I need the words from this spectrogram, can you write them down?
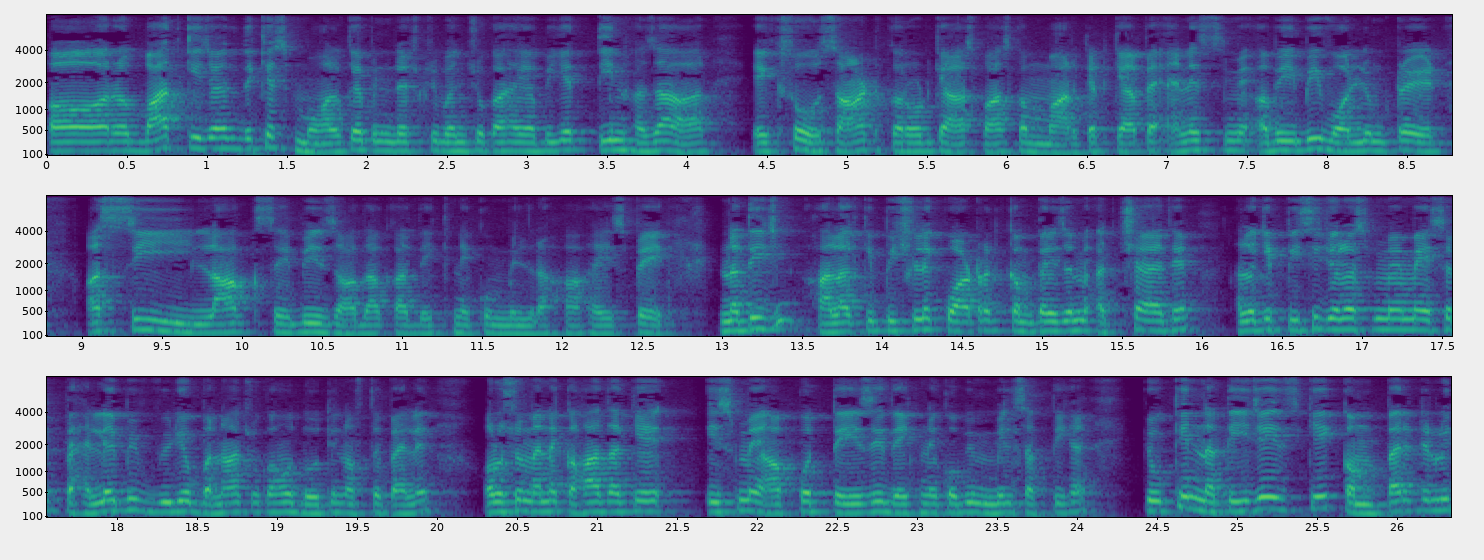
और बात की जाए तो देखिए स्मॉल कैप इंडस्ट्री बन चुका है अभी। ये तीन हज़ार एक सौ साठ करोड़ के आसपास का मार्केट कैप है। एनएससी में अभी भी वॉल्यूम ट्रेड अस्सी लाख से भी ज़्यादा का देखने को मिल रहा है इस पे। नतीजे हालाँकि पिछले क्वार्टर के कंपैरिजन में अच्छे आए थे। हालाँकि पीसी ज्वेलर्स में मैं इससे पहले भी वीडियो बना चुका हूँ दो तीन हफ़्ते पहले। और उसमें मैंने कहा था कि इसमें आपको तेज़ी देखने को भी मिल सकती है, क्योंकि नतीजे इसके कंपेरेटिवली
